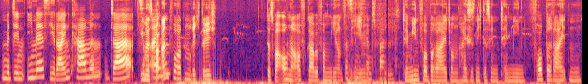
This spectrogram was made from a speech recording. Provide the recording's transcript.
mit den E-Mails, die reinkamen, da E-Mails beantworten, richtig. Das war auch eine Aufgabe von mir und das von finde ich ihm. ganz spannend. Terminvorbereitung heißt es nicht, dass wir einen Termin vorbereiten,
